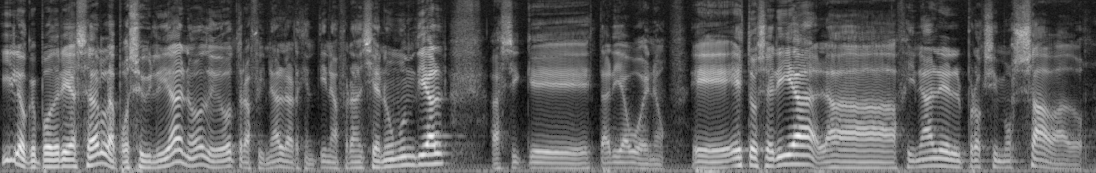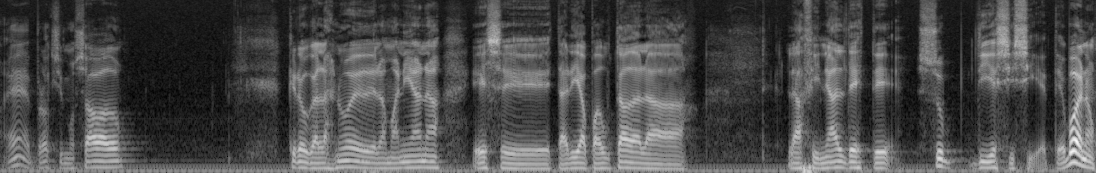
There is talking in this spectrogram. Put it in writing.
y lo que podría ser la posibilidad ¿no? de otra final Argentina-Francia en un mundial, así que estaría bueno. Eh, esto sería la final el próximo sábado, ¿eh? el próximo sábado. Creo que a las 9 de la mañana estaría pautada la, la final de este sub-17. Bueno,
